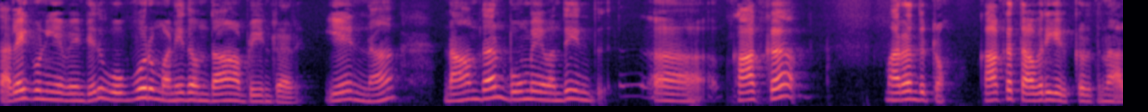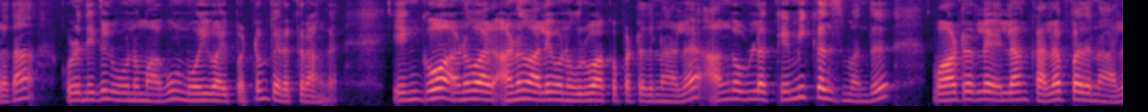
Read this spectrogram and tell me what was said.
தலைகுனிய வேண்டியது ஒவ்வொரு மனிதம் தான் அப்படின்றாரு. ஏன்னா நாம் தான் பூமியை வந்து இந்த காக்க மறந்துட்டோம். காக்க தவறி இருக்கிறதுனால தான் குழந்தைகள் ஊனமாகவும் நோய்வாய்ப்பட்டும் பிறக்கிறாங்க. எங்கோ அணு அணு அலை ஒன்று உருவாக்கப்பட்டதுனால அங்கே உள்ள கெமிக்கல்ஸ் வந்து வாட்டரில் எல்லாம் கலப்பதனால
